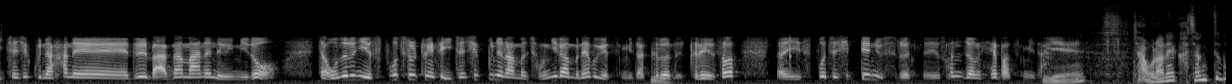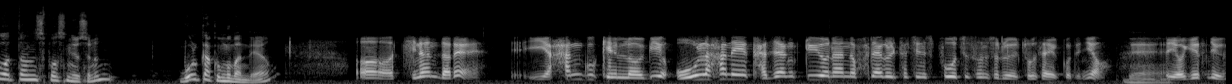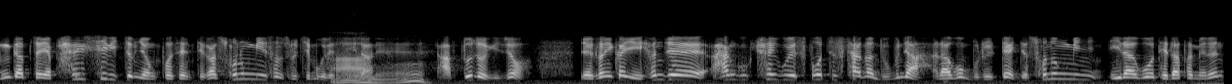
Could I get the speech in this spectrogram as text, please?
2019년 한 해를 마감하는 의미로 자 오늘은 이 스포츠를 통해서 2019년을 한번 정리를 한번 해보겠습니다. 그러, 음. 그래서 이 스포츠 10대 뉴스를 선정해봤습니다. 예. 자올 한해 가장 뜨거웠던 스포츠 뉴스는 뭘까 궁금한데요. 어 지난달에 이 한국 갤럽이 올 한 해 가장 뛰어난 활약을 펼친 스포츠 선수를 조사했거든요. 네. 여기에서 이제 응답자의 82.0%가 손흥민 선수를 지목을 했습니다. 아, 네. 압도적이죠. 네, 그러니까 이 현재 한국 최고의 스포츠 스타가 누구냐라고 물을 때 이제 손흥민이라고 대답하면은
